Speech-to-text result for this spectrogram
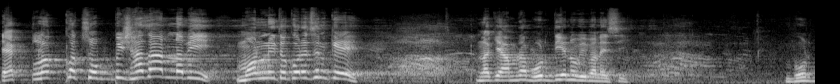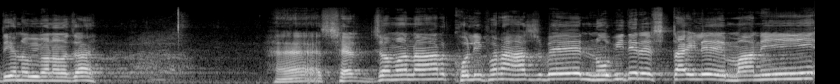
এক লক্ষ চব্বিশ হাজার নবী মনোনীত করেছেন কে? নাকি আমরা ভোট দিয়ে নবী বানাইছি? ভোট দিয়ে নবী বানানো যায়? হ্যাঁ শেষ জমানার খলিফারা আসবে নবীদের স্টাইলে মানে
